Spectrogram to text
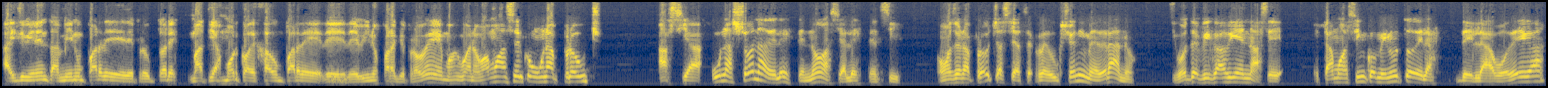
ahí vienen también un par de, productores, Matías Morco ha dejado un par de, vinos para que probemos. Bueno, vamos a hacer como un approach hacia una zona del este, no hacia el este en sí. Vamos a hacer un approach hacia reducción y medrano. Si vos te fijas bien, hace Estamos a cinco minutos de la, de la bodega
